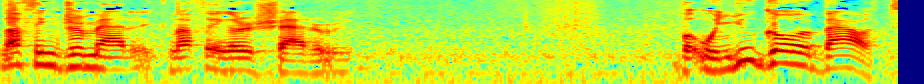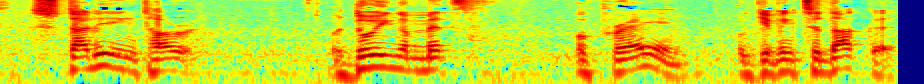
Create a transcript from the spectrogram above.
Nothing dramatic, nothing earth shattering. But when you go about studying Torah, or doing a mitzvah, or praying, or giving tzedakah,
